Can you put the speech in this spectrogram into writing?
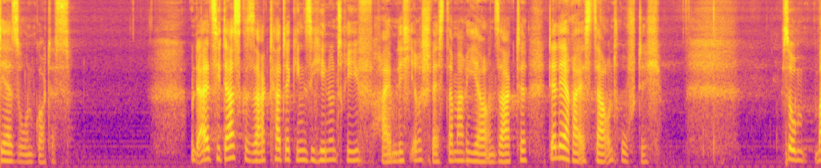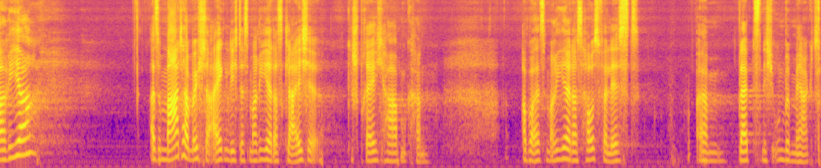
der Sohn Gottes. Und als sie das gesagt hatte, ging sie hin und rief heimlich ihre Schwester Maria und sagte, der Lehrer ist da und ruft dich. So, Maria also Martha möchte eigentlich, dass Maria das gleiche Gespräch haben kann. Aber als Maria das Haus verlässt, ähm, bleibt es nicht unbemerkt.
